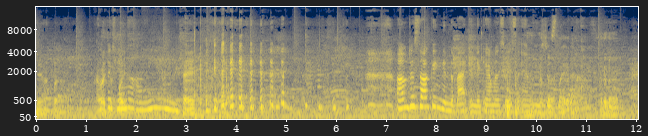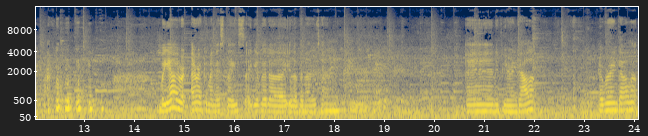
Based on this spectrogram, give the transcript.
Yeah, but I like the this place. on me. Hey, I'm just talking in the back in the camera's facing him. He's just like But yeah, I, re- I recommend this place. I give it a 11 out of 10. And if you're in Gallup, ever in Gallup,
